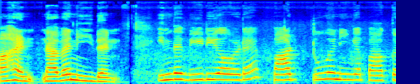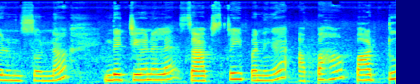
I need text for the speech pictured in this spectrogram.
மகன் நவநீதன். இந்த வீடியோவோட பார்ட் டூவை நீங்கள் பார்க்கணும்னு சொன்னால் இந்த சேனலை சப்ஸ்கிரைப் பண்ணுங்கள் அப்போ பார்ட் டூ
